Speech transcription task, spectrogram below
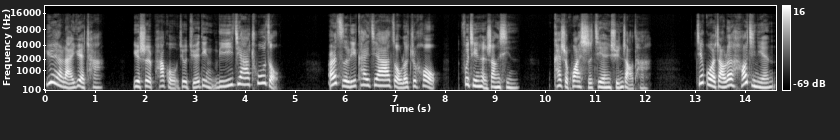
越来越差，于是帕克就决定离家出走。儿子离开家走了之后，父亲很伤心。开始花时间寻找他，结果找了好几年，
